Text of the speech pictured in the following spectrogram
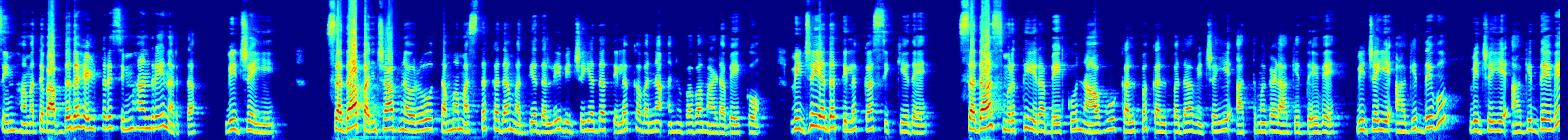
ಸಿಂಹ, ಮತ್ತೆ ಬಾಬ್ದದ ಹೇಳ್ತಾರೆ ಸಿಂಹ ಅಂದ್ರೆ ಏನರ್ಥ? ವಿಜಯಿ. ಸದಾ ಪಂಜಾಬ್ನವರು ತಮ್ಮ ಮಸ್ತಕದ ಮಧ್ಯದಲ್ಲಿ ವಿಜಯದ ತಿಲಕವನ್ನ ಅನುಭವ ಮಾಡಬೇಕು. ವಿಜಯದ ತಿಲಕ ಸಿಕ್ಕಿದೆ. ಸದಾ ಸ್ಮೃತಿ ಇರಬೇಕು. ನಾವು ಕಲ್ಪಕಲ್ಪದ ವಿಜಯಿ ಆತ್ಮಗಳಾಗಿದ್ದೇವೆ. ವಿಜಯಿ ಆಗಿದ್ದೆವು, ವಿಜಯಿ ಆಗಿದ್ದೇವೆ,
